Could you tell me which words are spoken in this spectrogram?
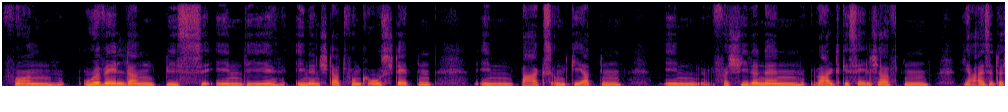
von Urwäldern bis in die Innenstadt von Großstädten, in Parks und Gärten, in verschiedenen Waldgesellschaften. Ja, also der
